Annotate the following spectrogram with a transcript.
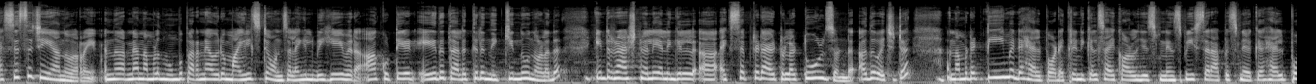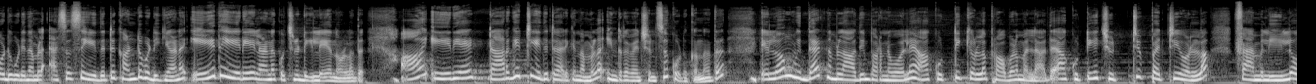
അസസ് ചെയ്യാന്ന് പറയും. എന്ന് പറഞ്ഞാൽ നമ്മൾ മുമ്പ് പറഞ്ഞ ഒരു മൈൽ സ്റ്റോൺസ് അല്ലെങ്കിൽ ബിഹേവിയർ ആ കുട്ടി ഏത് തലത്തിൽ നിൽക്കുന്നു എന്നുള്ളത് ഇന്റർനാഷണലി അല്ലെങ്കിൽ അക്സെപ്റ്റഡ് ആയിട്ടുള്ള ടൂൾസ് ഉണ്ട്. അത് വെച്ചിട്ട് നമ്മുടെ ടീമിന്റെ ഹെൽപ്പോടെ ക്ലിനിക്കൽ സൈക്കോളജിസ്റ്റിനെയും സ്പീച്ച് തെറാപ്പിസ്റ്റിനെയും ഒക്കെ ഹെൽപ്പോട് കൂടി നമ്മൾ അസസ് ചെയ്തിട്ട് കണ്ടുപിടിക്കുകയാണ് ഏത് ഏരിയയിലാണ് കൊച്ചിന് ഡിലേ എന്നുള്ളത്. ആ ഏരിയയെ ടാർഗറ്റ് ചെയ്തിട്ടായിരിക്കും നമ്മൾ ഇന്റർവെൻഷൻസ് കൊടുക്കുന്നത്. എലോങ് വിത്ത് ദാറ്റ് നമ്മൾ ആദ്യം പറഞ്ഞ പോലെ ആ കുട്ടിക്കുള്ള പ്രോബ്ലം അല്ലാതെ ആ കുട്ടിയെ ചുറ്റിപ്പറ്റിയുള്ള ഫാമിലിയിലോ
